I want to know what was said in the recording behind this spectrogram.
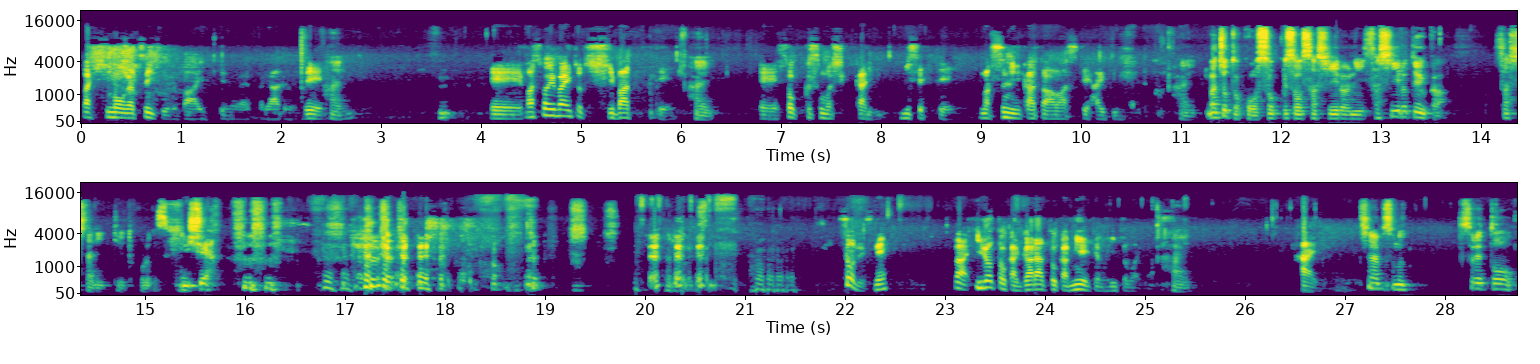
まあ、紐がついている場合っていうのがやっぱりあるので、はい。えーまあ、そういう場合ちょっと縛って、はい。えーソックスもしっかり見せて、まあ、スニーカーと合わせて履いてみたりとか。はい。まあちょっとこう、ソックスを差し色に、差し色というか、差したりっていうところですよね。一緒や。そうですね。まあ、色とか柄とか見えてもいいと思います。はい。はい。ちなみにその、それと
